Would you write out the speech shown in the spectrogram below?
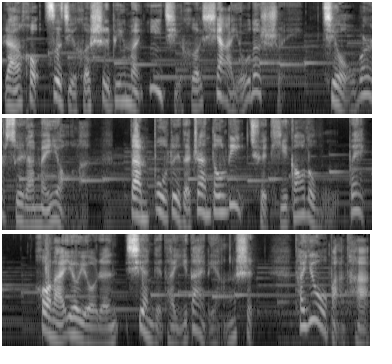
然后自己和士兵们一起喝下游的水。酒味虽然没有了，但部队的战斗力却提高了五倍。后来又有人献给他一袋粮食，他又把它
